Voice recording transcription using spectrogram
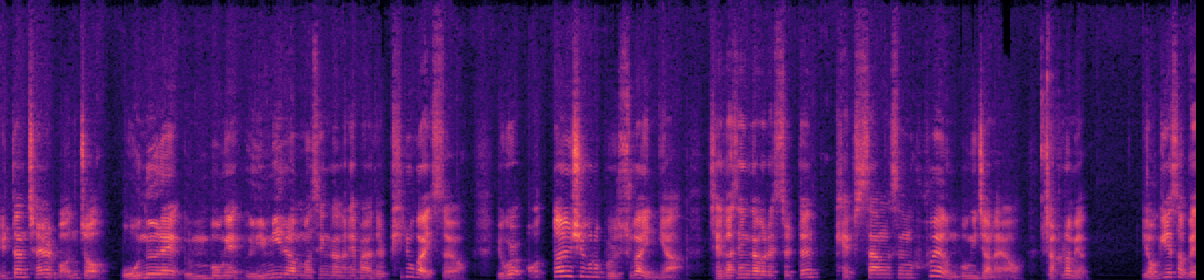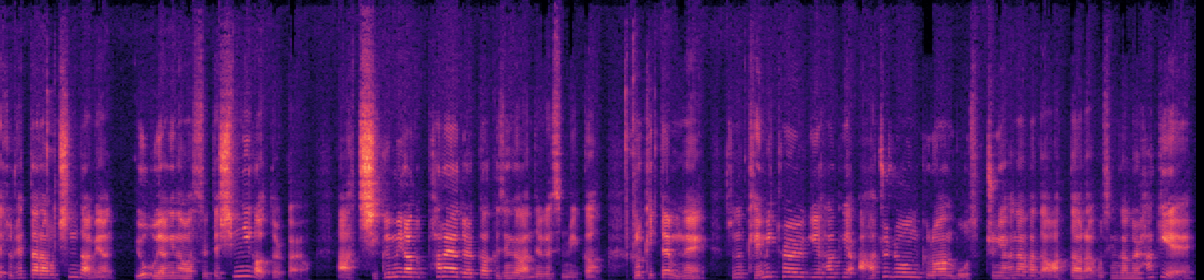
일단 제일 먼저 오늘의 음봉의 의미를 한번 생각을 해봐야 될 필요가 있어요. 이걸 어떤 식으로 볼 수가 있냐? 제가 생각을 했을 땐 갭상승 후의 음봉이잖아요. 자, 그러면 여기에서 매수를 했다라고 친다면 이 모양이 나왔을 때 심리가 어떨까요? 아, 지금이라도 팔아야 될까 그 생각 안 들겠습니까? 그렇기 때문에 저는 개미 털기 하기 아주 좋은 그러한 모습 중에 하나가 나왔다라고 생각을 하기에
